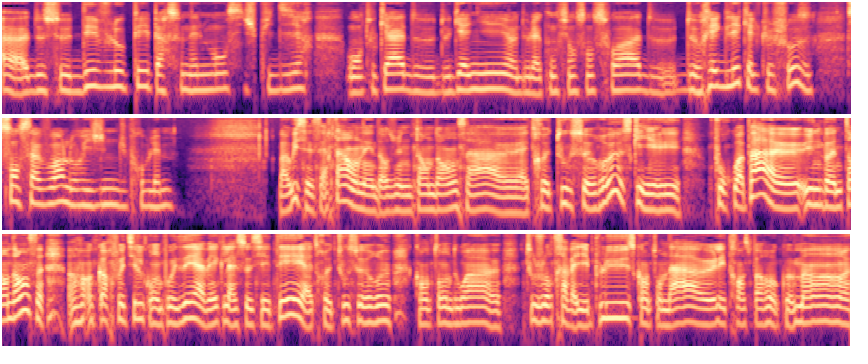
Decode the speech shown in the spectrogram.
euh, de se développer personnellement, si je puis dire, ou en tout cas de, gagner euh, de la confiance en soi, de régler quelque chose sans savoir l'origine du problème? Bah oui, c'est certain, on est dans une tendance à euh, être tous heureux, ce qui est, pourquoi pas, euh, une bonne tendance. Encore faut-il composer avec la société, être tous heureux quand on doit euh, toujours travailler plus, quand on a les transports en commun,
